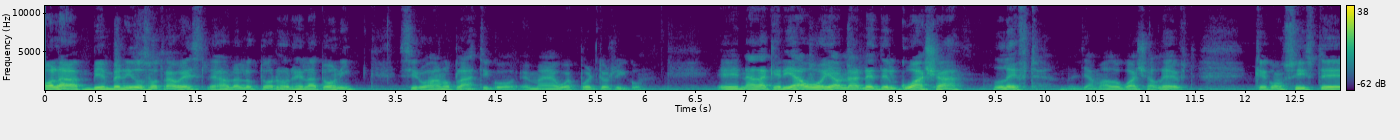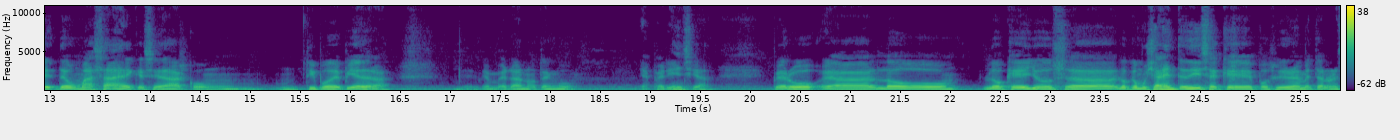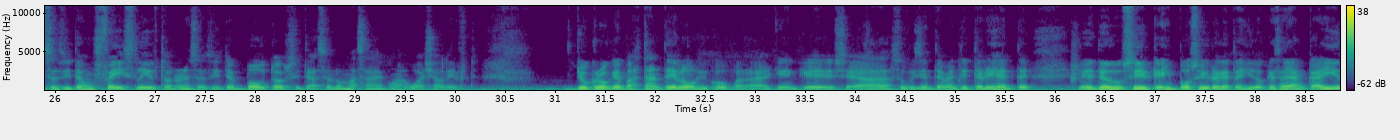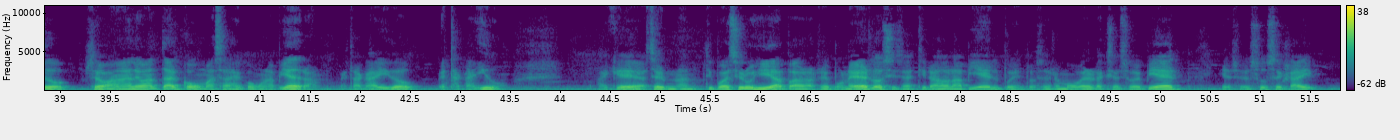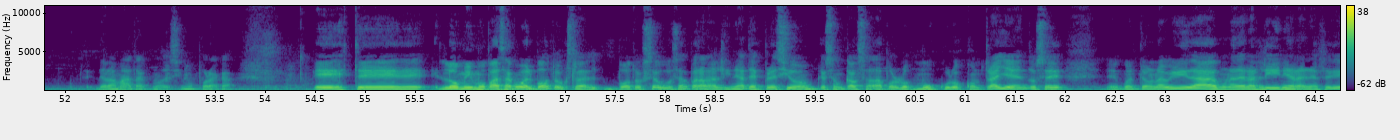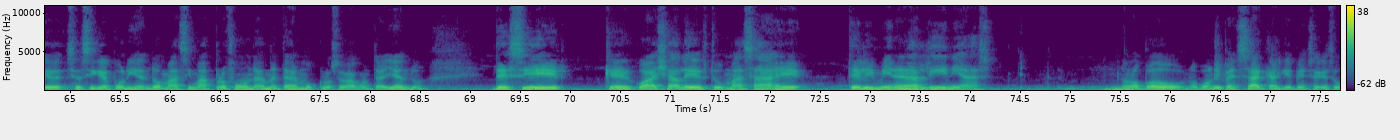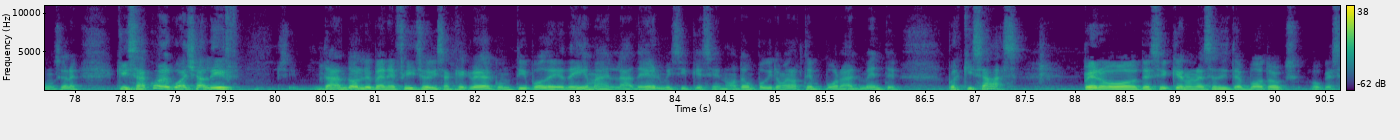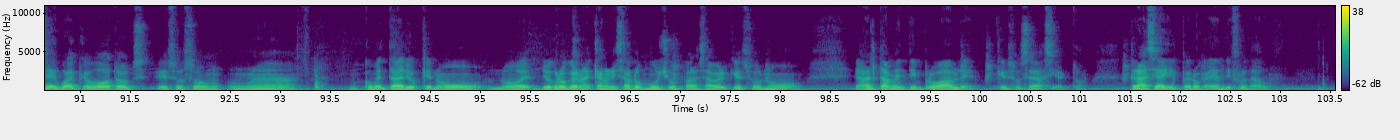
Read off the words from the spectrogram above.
Hola, bienvenidos otra vez. Les habla el doctor Jorge Latoni, cirujano plástico en Mayagüez, Puerto Rico. Eh, nada, quería hoy hablarles del Guasha Lift, el llamado Guasha Lift, que consiste de un masaje que se da con un tipo de piedra, que en verdad no tengo experiencia, pero eh, lo, lo, que ellos, eh, lo que mucha gente dice es que posiblemente no necesites un facelift o no necesites Botox si te haces los masajes con el Guasha Lift. Yo creo que es bastante lógico para alguien que sea suficientemente inteligente eh, deducir que es imposible que tejidos que se hayan caído se van a levantar con un masaje con una piedra. Está caído, está caído. Hay que hacer un tipo de cirugía para reponerlo. Si se ha estirado la piel, pues entonces remover el exceso de piel. Y eso, eso se cae de la mata, como decimos por acá. Este, lo mismo pasa con el Botox. El Botox se usa para las líneas de expresión que son causadas por los músculos contrayéndose. Encuentra una habilidad en una de las líneas, la línea se se sigue poniendo más y más profunda mientras el músculo se va contrayendo. Decir que el Guasha Lift, un masaje, te elimine las líneas, no lo puedo, no puedo ni pensar que alguien piense que eso funcione. Quizás con el Guasha Lift, dándole beneficio, quizás que crea algún tipo de edema en la dermis y que se nota un poquito menos temporalmente, pues quizás. Pero decir que no necesites Botox o que sea igual que Botox, esos son comentarios que no, no, yo creo que no hay que analizarlos mucho para saber que eso no, es altamente improbable que eso sea cierto. Gracias y espero que hayan disfrutado.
